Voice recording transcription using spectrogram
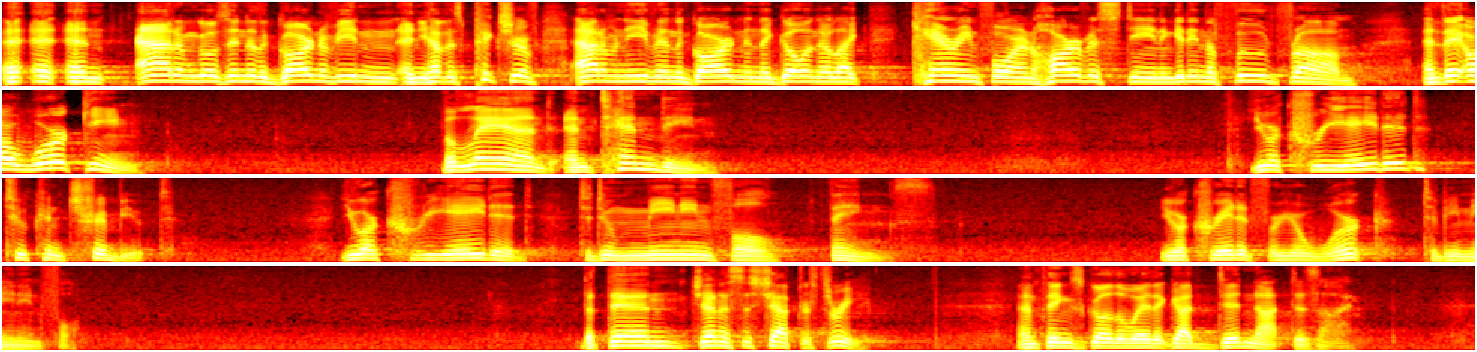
And, and, and, Adam goes into the Garden of Eden, and you have this picture of Adam and Eve in the garden, and they go and they're like caring for and harvesting and getting the food from, and they are working the land and tending. You are created to contribute. You are created to do meaningful things. You are created for your work to be meaningful. But then, Genesis chapter 3, and things go the way that God did not design.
